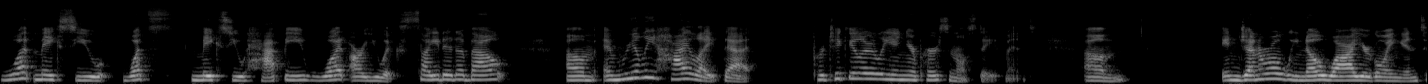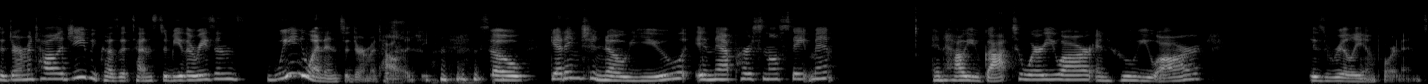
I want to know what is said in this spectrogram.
What makes you what's makes you happy? What are you excited about? Um, and really highlight that, particularly in your personal statement. Um, in general, we know why you're going into dermatology because it tends to be the reasons we went into dermatology. so, getting to know you in that personal statement and how you got to where you are and who you are is really important.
